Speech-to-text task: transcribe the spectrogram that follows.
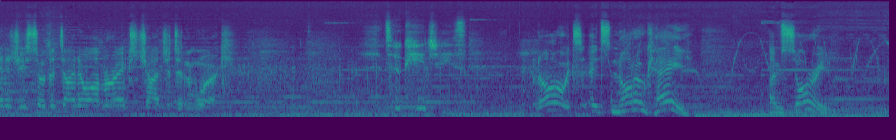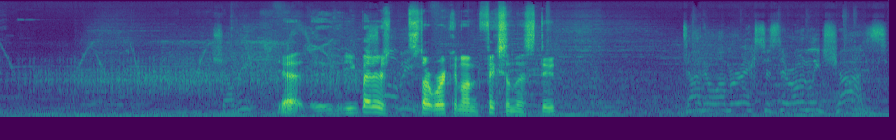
energy so the Dino Armor X charger didn't work. It's okay, Chase. No, it's it's not okay. I'm sorry. Shelby? Yeah, you better start working on fixing this, dude. Dino Armor X is their only chance.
